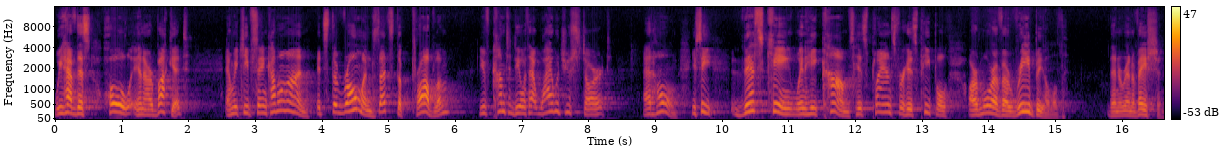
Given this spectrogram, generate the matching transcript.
We have this hole in our bucket, and we keep saying, Come on, it's the Romans. That's the problem. You've come to deal with that. Why would you start at home? You see, this king, when he comes, his plans for his people are more of a rebuild than a renovation.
